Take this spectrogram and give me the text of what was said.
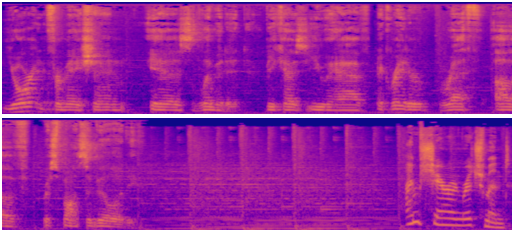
your information is limited because you have a greater breadth of responsibility. I'm Sharon Richmond.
